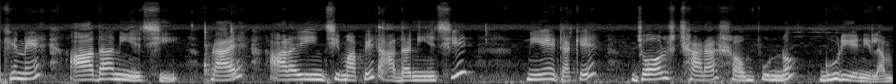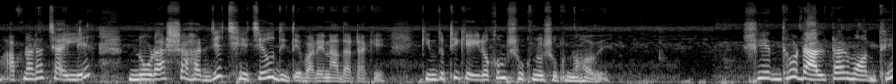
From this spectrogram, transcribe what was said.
এখানে আদা নিয়েছি, প্রায় আড়াই ইঞ্চি মাপের আদা নিয়েছি। নিয়ে এটাকে জল ছাড়া সম্পূর্ণ ঘুরিয়ে নিলাম। আপনারা চাইলে নোড়ার সাহায্যে ছেঁচেও দিতে পারেন আদাটাকে, কিন্তু ঠিক এই রকম শুকনো শুকনো হবে। সেদ্ধ ডালটার মধ্যে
